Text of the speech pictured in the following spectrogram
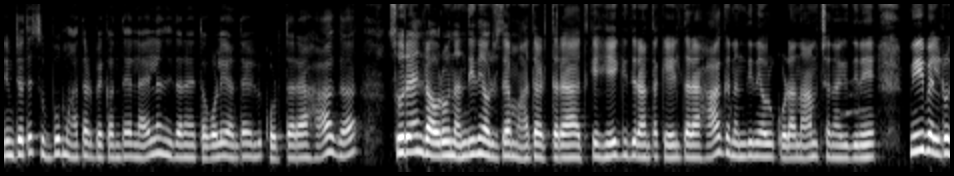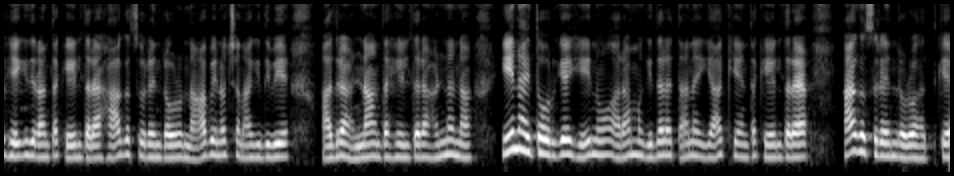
ನಿಮ್ಮ ಜೊತೆ ಸುಬ್ಬು ಮಾತಾಡ್ಬೇಕಂತೆ ಲೈಲನ್ ಇದ್ದಾನೆ ತಗೊಳ್ಳಿ ಅಂತ ಹೇಳಿ ಕೊಡ್ತಾರೆ. ಆಗ ಸುರೇಂದ್ರ ಅವರು ನಂದಿನಿ ಅವ್ರ ಜೊತೆ ಮಾತಾಡ್ತಾರೆ. ಅದಕ್ಕೆ ಹೇಗಿದ್ದೀರಾ ಅಂತ ಕೇಳ್ತಾರೆ. ಆಗ ನಂದಿನಿ ಅವರು ಕೂಡ, ನಾನು ಚೆನ್ನಾಗಿದ್ದೀನಿ. ನೀವೆಲ್ಲರೂ ಹೇಗಿದ್ದೀರಾ ಅಂತ ಕೇಳ್ತಾರೆ. ಆಗ ಸುರೇಂದ್ರ ಅವರು, ನಾವೇನೋ ಚೆನ್ನಾಗಿದ್ದೀವಿ. ಆದರೆ ಅಣ್ಣ ಅಂತ ಹೇಳ್ತಾರೆ. ಅಣ್ಣನ, ಏನಾಯಿತು ಅವ್ರಿಗೆ? ಏನು? ಆರಾಮಾಗಿದ್ದಾರೆ ತಾನೇ? ಯಾಕೆ? ಅಂತ ಕೇಳ್ತಾರೆ. ಆಗ ಸುರೇಂದ್ರ ಅವರು ಅದಕ್ಕೆ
